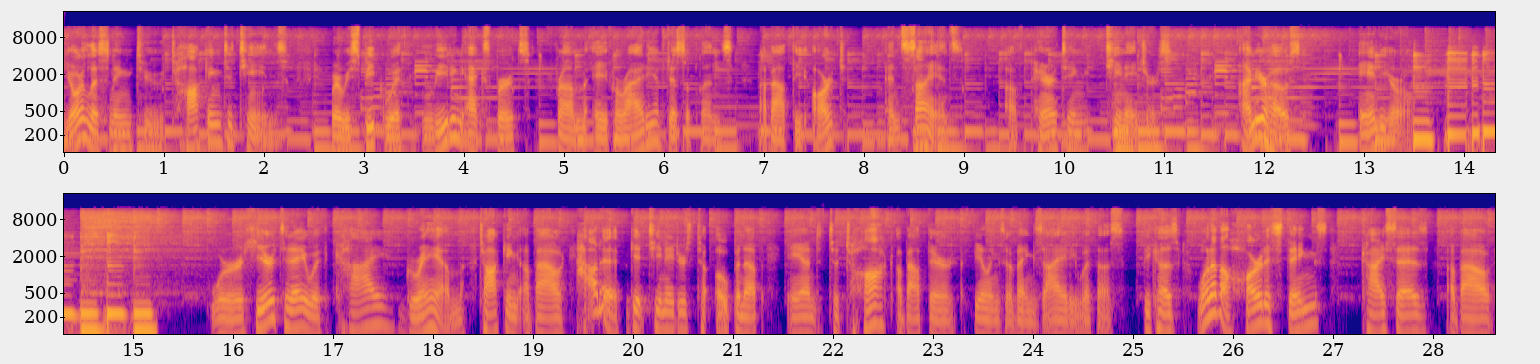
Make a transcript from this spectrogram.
You're listening to Talking to Teens, where we speak with leading experts from a variety of disciplines about the art and science of parenting teenagers. I'm your host, Andy Earle. We're here today with Cai Graham talking about how to get teenagers to open up and to talk about their feelings of anxiety with us. Because one of the hardest things Cai says about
